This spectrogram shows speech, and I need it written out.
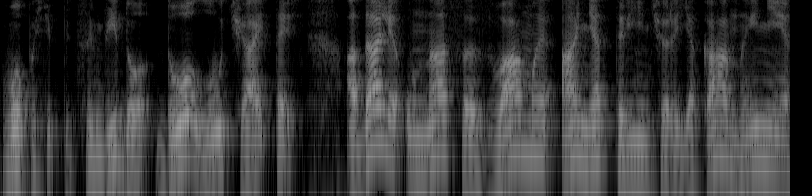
в описі під цим відео. Долучайтесь. А далі у нас з вами Аня Трінчер, яка нині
